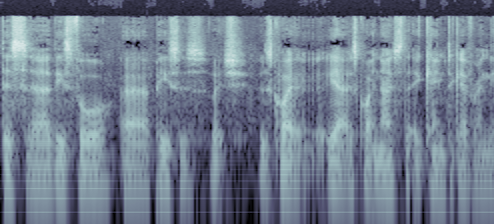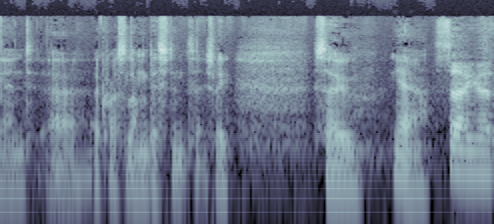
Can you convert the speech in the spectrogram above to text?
this uh, these four uh, pieces, which is quite yeah, it's quite nice that it came together in the end uh, across long distance actually. So yeah. So you're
